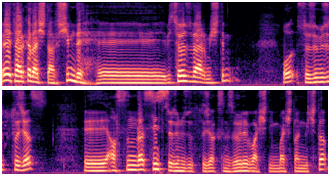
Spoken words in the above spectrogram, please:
Evet arkadaşlar, şimdi eee, bir söz vermiştim. O sözümüzü tutacağız. Eee, aslında siz sözünüzü tutacaksınız. Öyle başlayayım başlangıçta.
